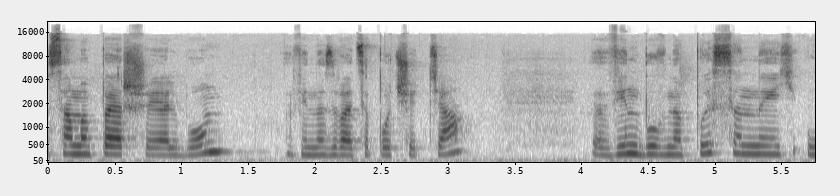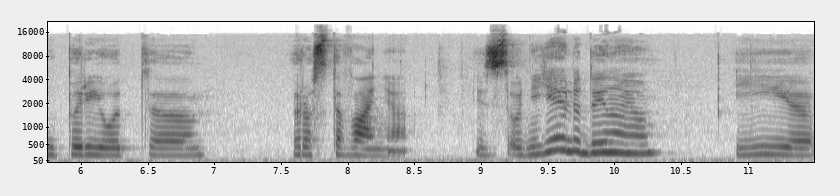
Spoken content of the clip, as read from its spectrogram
Саме перший альбом, він називається Почуття. Він був написаний у період розставання із однією людиною і е,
